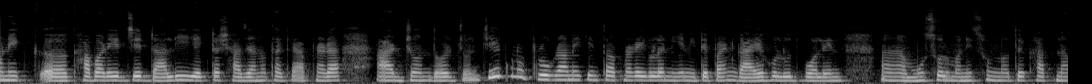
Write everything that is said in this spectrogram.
অনেক খাবারের যে ডালি একটা সাজানো থাকে, আপনারা আটজন, দশজন, যে কোনো প্রোগ্রামে কিন্তু আপনারা এগুলো নিয়ে নিতে পারেন। গায়ে হলুদ বলেন মুসলমানি সুন্নতে খাতনা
